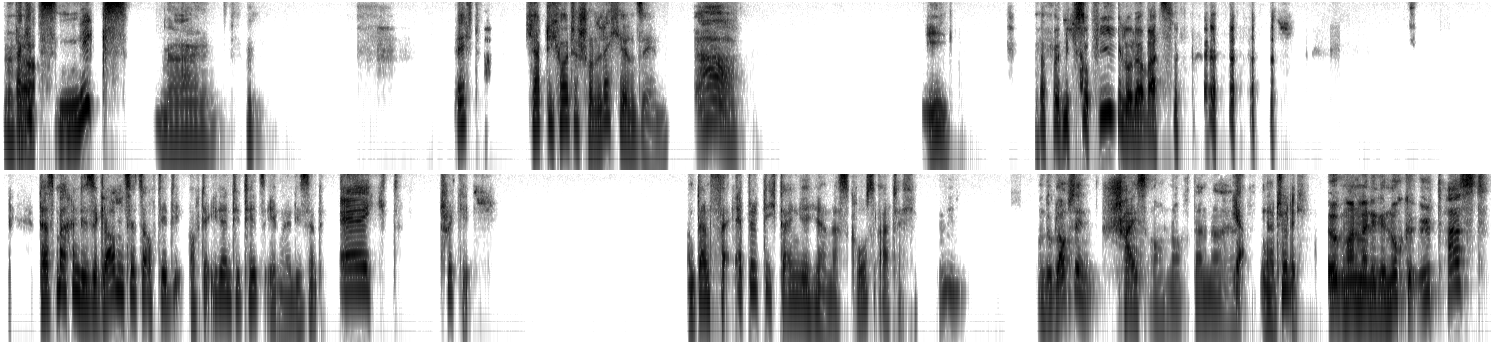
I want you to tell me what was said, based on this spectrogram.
Da Ja. gibt's nix. Nein. Echt? Ich habe dich heute schon lächeln sehen. Ja, I. Aber nicht so viel, oder was? Das machen diese Glaubenssätze auf der, auf der Identitätsebene. Die sind echt tricky. Und dann veräppelt dich dein Gehirn. Das ist großartig. und du glaubst den Scheiß auch noch dann nachher. Ja, natürlich. Irgendwann, wenn du genug geübt hast,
